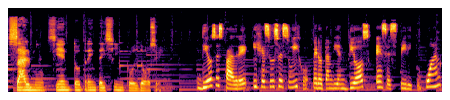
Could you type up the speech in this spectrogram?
Salmo 135:12. Dios es Padre y Jesús es su Hijo, pero también Dios es Espíritu. Juan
